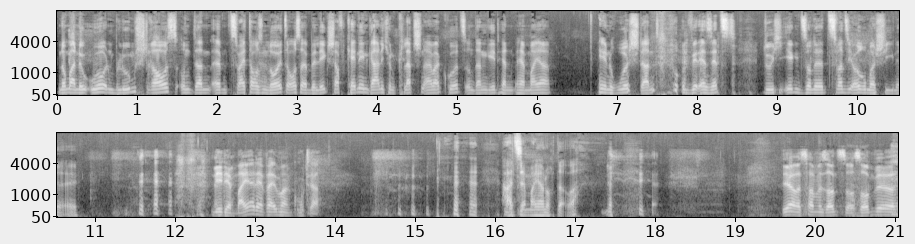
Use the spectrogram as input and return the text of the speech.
nochmal eine Uhr und einen Blumenstrauß und dann ähm, 2000 Leute aus der Belegschaft kennen ihn gar nicht und klatschen einmal kurz und dann geht Herr, Herr Meier in den Ruhestand und wird ersetzt durch irgendeine so eine 20-Euro-Maschine, ey. Nee, der Meier, der war immer ein guter. Als der Meier noch da war. Ja, was haben wir sonst noch? Sollen wir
